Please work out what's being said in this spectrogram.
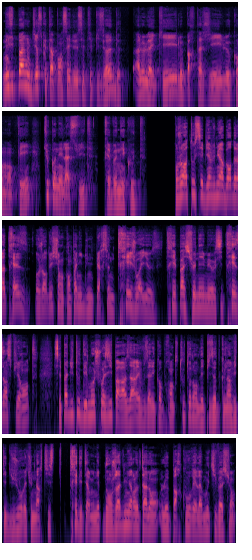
n'hésite pas à nous dire ce que tu as pensé de cet épisode, à le liker, le partager, le commenter. Tu connais la suite. Très bonne écoute. Bonjour à tous et bienvenue à bord de la 13. Aujourd'hui, je suis en compagnie d'une personne très joyeuse, très passionnée, mais aussi très inspirante. C'est pas du tout des mots choisis par hasard et vous allez comprendre tout au long de l'épisode que l'invité du jour est une artiste très déterminée dont j'admire le talent, le parcours et la motivation.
